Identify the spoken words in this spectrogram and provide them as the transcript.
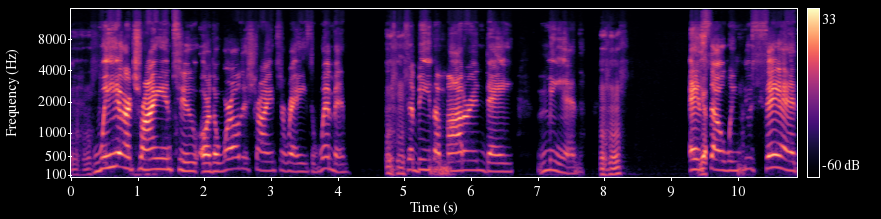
Mhm. We are trying to, or the world is trying to raise women Mhm. to be the modern day men. Mhm. And Yep. so when you said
